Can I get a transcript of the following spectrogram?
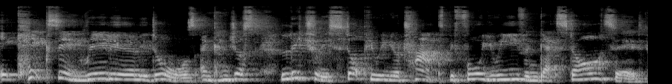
it kicks in really early doors and can just literally stop you in your tracks before you even get started.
